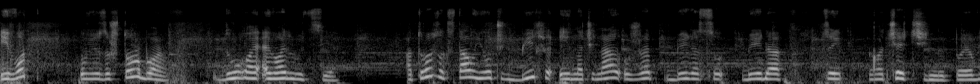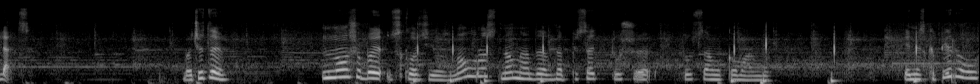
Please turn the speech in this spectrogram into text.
И вот у Визошторба другая эволюция. Отросток став його чуть більше і починає вже біля, с- біля цієї гачечини появлятися. Бачите? Ну, щоб скоротити його знову рост, нам треба написати ту, же, ту саму команду. Я не скопировал,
